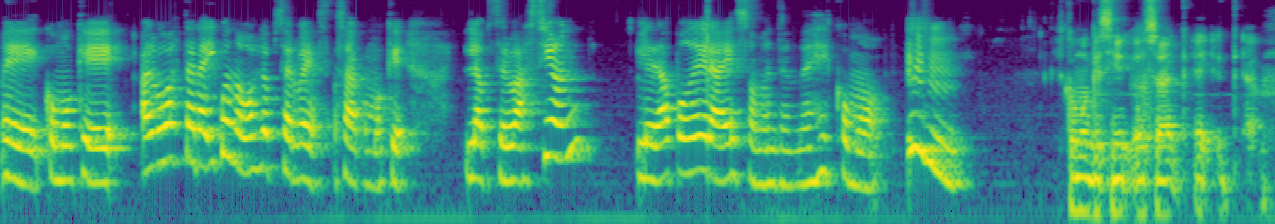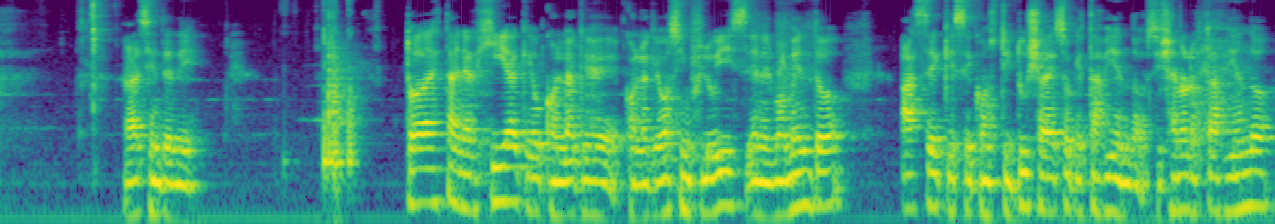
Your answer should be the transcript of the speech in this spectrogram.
eh, como que algo va a estar ahí cuando vos lo observes. O sea, como que la observación le da poder a eso, ¿me entendés? Es como... es como que si, o sea, eh, a ver si entendí. Toda esta energía que, con, la que, con la que vos influís en el momento hace que se constituya eso que estás viendo. Si ya no lo estás viendo,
